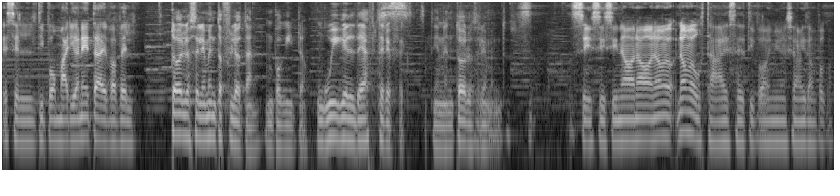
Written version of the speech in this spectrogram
Es el tipo marioneta de papel. Todos los elementos flotan un poquito. Wiggle de After Effects tienen todos los elementos. Sí, sí, sí. No, no, no, me- no me gusta ese tipo de animación a mí tampoco.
